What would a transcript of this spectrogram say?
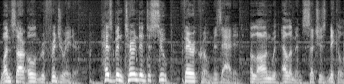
Once our old refrigerator has been turned into soup, ferrochrome is added, along with elements such as nickel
